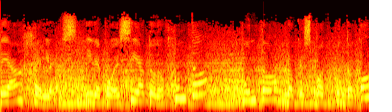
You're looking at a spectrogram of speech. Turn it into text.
de ángeles y de poesía todo junto, punto blogspot.com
